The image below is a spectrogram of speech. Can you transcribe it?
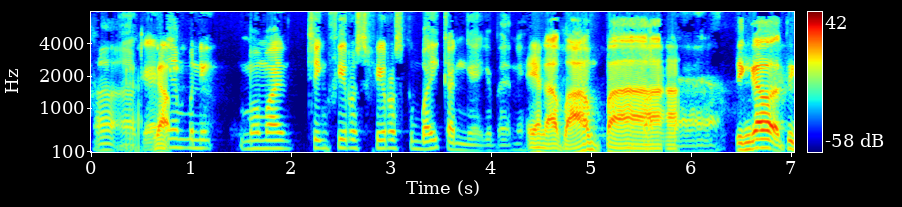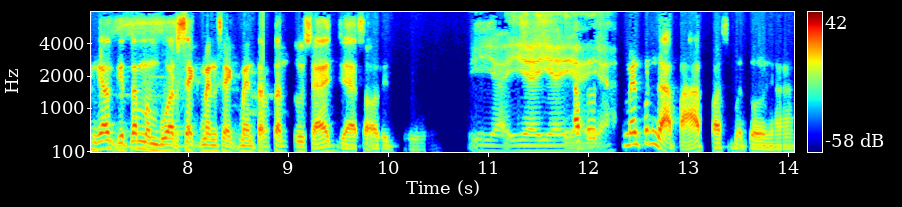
Ah, Nggak- kayaknya memancing virus-virus kebaikan kayak kita ini. Ya nggak apa-apa. Ya. Tinggal tinggal kita membuat segmen-segmen tertentu saja soal itu. Iya iya iya iya Apa- iya. Segmen pun nggak apa-apa sebetulnya.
